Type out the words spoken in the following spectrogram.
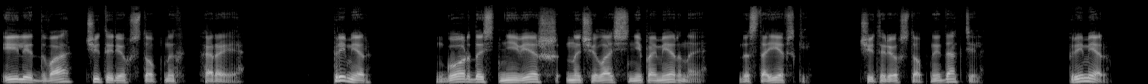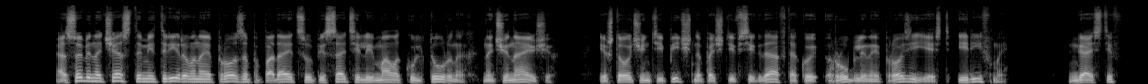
или два четырехстопных хорея. Пример. Гордость невеж началась непомерная. Достоевский. Четырехстопный дактиль. Пример. Особенно часто метрированная проза попадается у писателей малокультурных, начинающих, и что очень типично, почти всегда в такой рубленой прозе есть и рифмы. Гастев,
